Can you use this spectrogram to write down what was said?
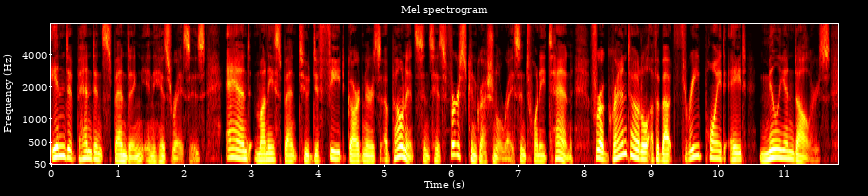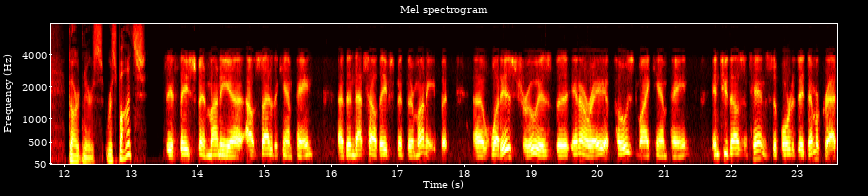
independent spending in his races, and money spent to defeat Gardner's opponents since his first congressional race in 2010 for a grand total of about $3.8 million. Gardner's response? If they spent money uh, outside of the campaign, uh, then that's how they've spent their money. But uh, what is true is the NRA opposed my campaign in 2010, supported a Democrat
